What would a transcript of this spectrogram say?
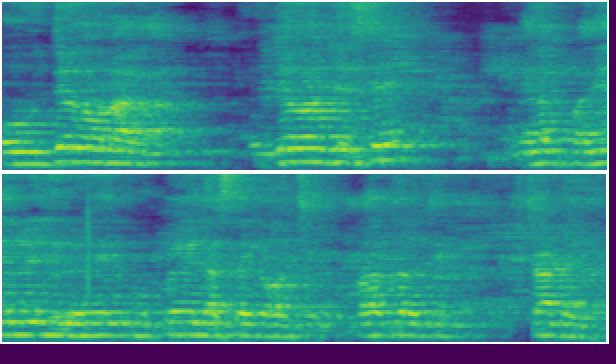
ఓ ఉద్యోగం లాగా. ఉద్యోగం చేస్తే నెలకు పదిహేను వేలు ఇరవై వేలు ముప్పై వేలు వస్తాయి కావచ్చు. పదో తరగతి స్టార్ట్ అయ్యారు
